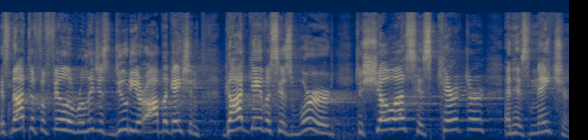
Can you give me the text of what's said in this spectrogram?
It's not to fulfill a religious duty or obligation. God gave us His Word to show us His character and His nature.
